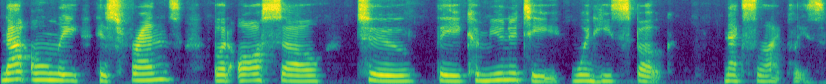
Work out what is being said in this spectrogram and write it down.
not only his friends, but also to the community when he spoke. Next slide, please.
